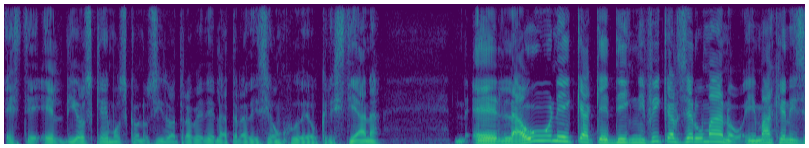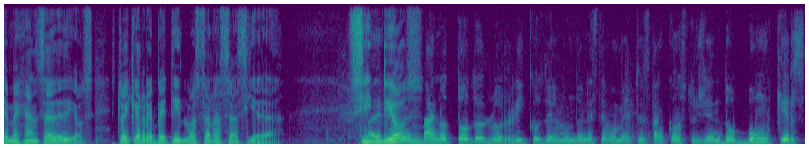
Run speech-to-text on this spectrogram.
este, el Dios que hemos conocido a través de la tradición judeocristiana eh, la única que dignifica al ser humano, imagen y semejanza de Dios. Esto hay que repetirlo hasta la saciedad. Sin Dios. en vano, todos los ricos del mundo en este momento están construyendo búnkers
